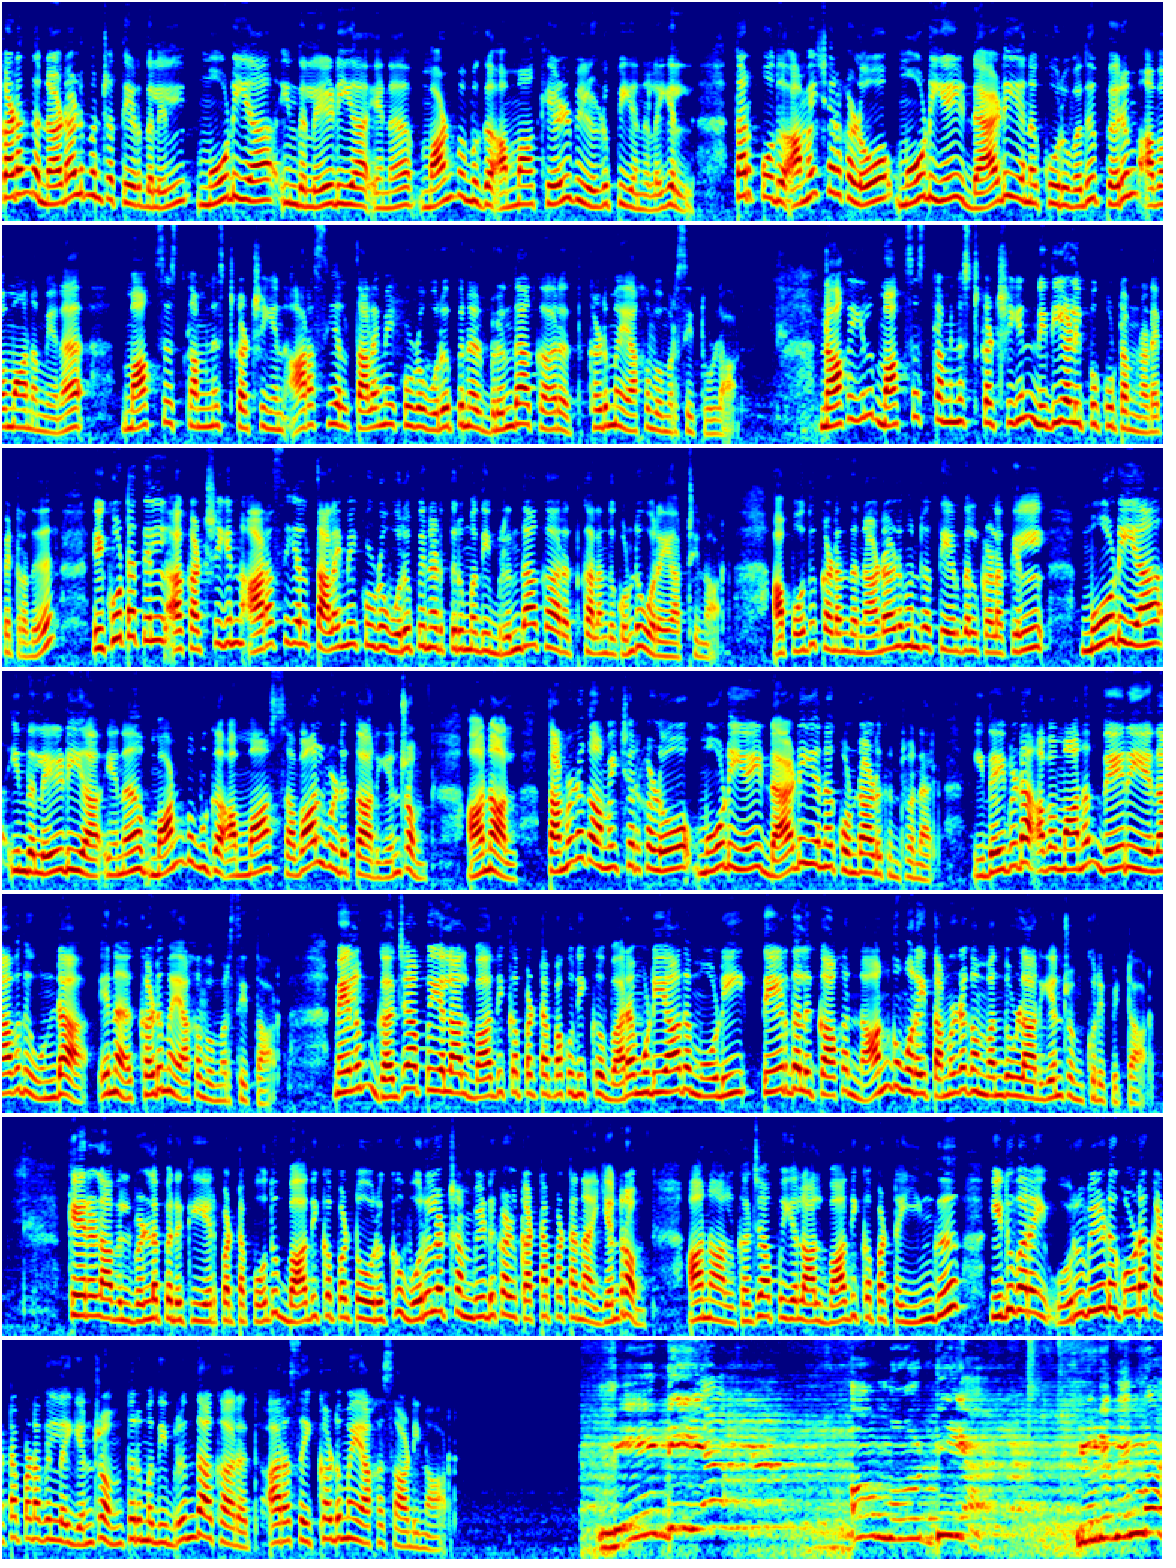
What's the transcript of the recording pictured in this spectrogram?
கடந்த நாடாளுமன்ற தேர்தலில் மோடியா இந்த லேடியா என மாண்புமிகு அம்மா கேள்வி எழுப்பிய நிலையில் தற்போது அமைச்சர்களோ மோடியை டேடி என கூறுவது பெரும் அவமானம் என மார்க்சிஸ்ட் கம்யூனிஸ்ட் கட்சியின் அரசியல் தலைமைக்குழு உறுப்பினர் பிருந்தா காரத் கடுமையாக விமர்சித்துள்ளார். நாகையில் மார்க்சிஸ்ட் கம்யூனிஸ்ட் கட்சியின் நிதியளிப்பு கூட்டம் நடைபெற்றது. இக்கூட்டத்தில் அக்கட்சியின் அரசியல் தலைமைக்குழு உறுப்பினர் திருமதி பிருந்தா காரத் கலந்து கொண்டு உரையாற்றினார். அப்போது கடந்த நாடாளுமன்ற தேர்தல் களத்தில் மோடியா இந்த லேடியா என மாண்புமிகு அம்மா சவால் விடுத்தார் என்றும் ஆனால் தமிழக அமைச்சர்களோ மோடியை டாடி என கொண்டாடுகின்றனர். இதைவிட அவமானம் வேறு ஏதாவது உண்டா என கடுமையாக விமர்சித்தார். மேலும் கஜா புயலால் பாதிக்கப்பட்ட பகுதிக்கு வர முடியாத மோடி தேர்தலுக்காக நான்கு முறை தமிழகம் வந்துள்ளார் என்றும் குறிப்பிட்டார். கேரளாவில் வெள்ளப்பெருக்கு ஏற்பட்ட போது பாதிக்கப்பட்டோருக்கு ஒரு லட்சம் வீடுகள் கட்டப்பட்டன என்றும் ஆனால் கஜா புயலால் பாதிக்கப்பட்ட இங்கு இதுவரை ஒரு வீடு கூட கட்டப்படவில்லை என்றும் திருமதி பிருந்தா காரத் அரசை கடுமையாக சாடினார். You remember?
